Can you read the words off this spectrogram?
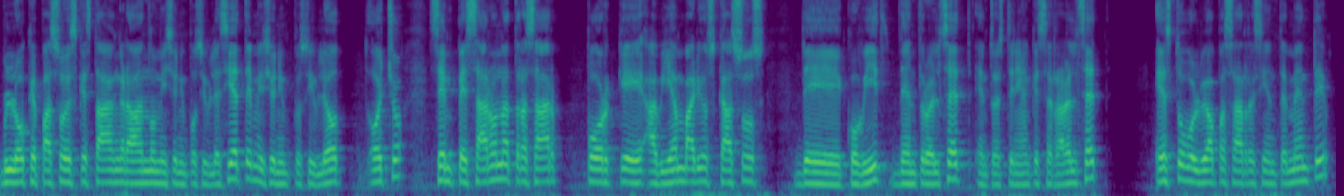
lo que pasó es que estaban grabando Misión Imposible 7, Misión Imposible 8. Se empezaron a trazar porque habían varios casos de COVID dentro del set, entonces tenían que cerrar el set. Esto volvió a pasar recientemente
